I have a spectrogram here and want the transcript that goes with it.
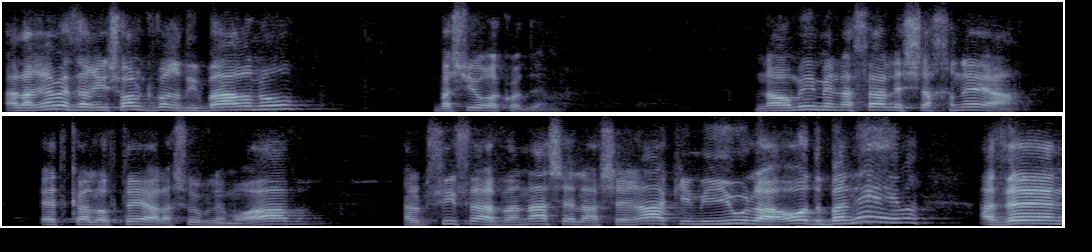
על הרמז הראשון כבר דיברנו בשיעור הקודם. נעמי מנסה לשכנע את כלותיה לשוב למואב, על בסיס ההבנה שלה שרק אם יהיו לה עוד בנים, אז הן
